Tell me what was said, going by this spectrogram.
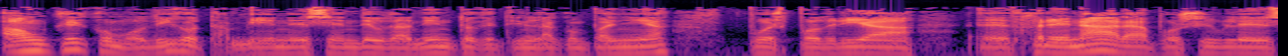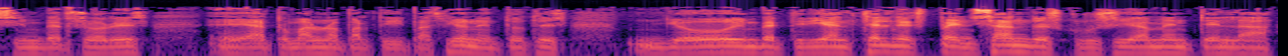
aunque como digo, también ese endeudamiento que tiene la compañía pues podría eh, frenar a posibles inversores eh, a tomar una participación. Entonces, yo invertiría en Celnex pensando exclusivamente en la,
